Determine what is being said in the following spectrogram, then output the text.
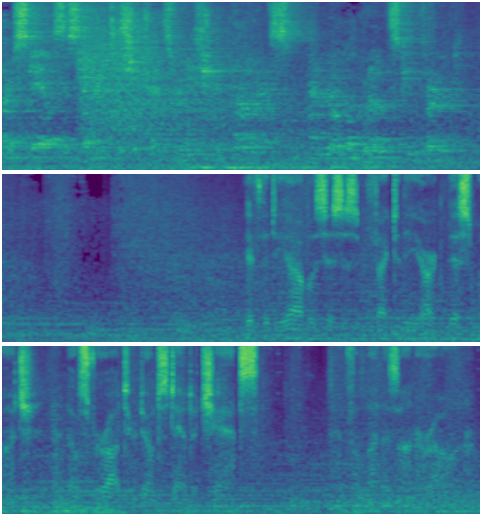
Large-scale systemic tissue transformation in progress. Abnormal growths confirmed. If the Diablosis has infected the Ark this much, then Nosferatu don't stand a chance. And Filena's on her own.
